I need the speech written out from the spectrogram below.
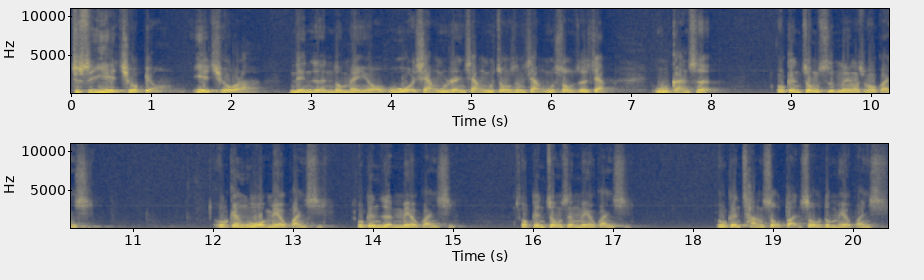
就是月球表。月球啦，连人都没有，无我相、无人相、无众生相、无寿者相，无干涉。我跟众生没有什么关系，我跟我没有关系，我跟人没有关系，我跟众生没有关系，我跟长寿短寿都没有关系。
